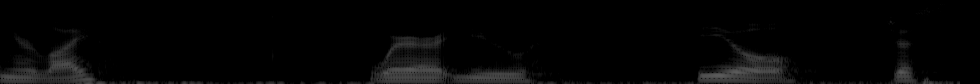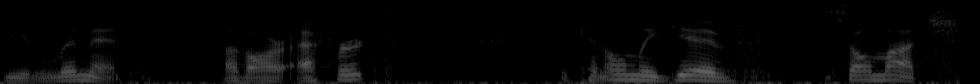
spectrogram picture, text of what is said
in your life, where you feel just the limit of our effort? It can only give so much.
